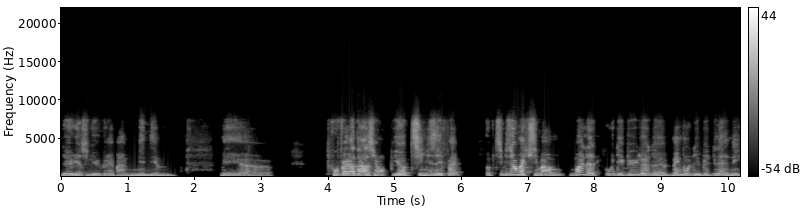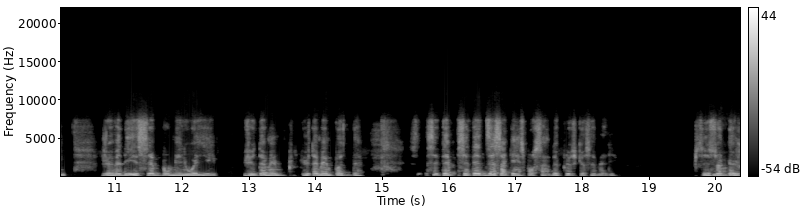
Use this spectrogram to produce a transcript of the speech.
Le risque est mm. vraiment minime. Mais euh, il faut faire attention, puis optimiser, faire, optimiser au maximum. Moi, au début, de, même au début de l'année, j'avais des cibles pour mes loyers. Je n'étais même, même pas dedans. C'était 10 à 15% de plus que ça valait. C'est ça que je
